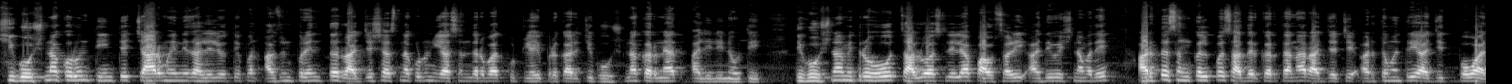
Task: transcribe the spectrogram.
ही घोषणा करून तीन ते चार महिने झालेले होते पण अजूनपर्यंत राज्य शासनाकडून या संदर्भात कुठल्याही प्रकारची घोषणा करण्यात आलेली नव्हती. ती घोषणा मित्र हो चालू असलेल्या पावसाळी अधिवेशनामध्ये अर्थसंकल्प सादर करताना राज्याचे अर्थमंत्री अजित पवार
